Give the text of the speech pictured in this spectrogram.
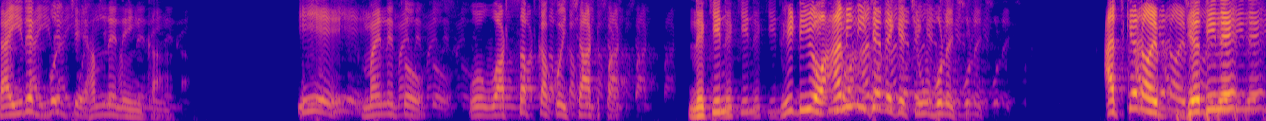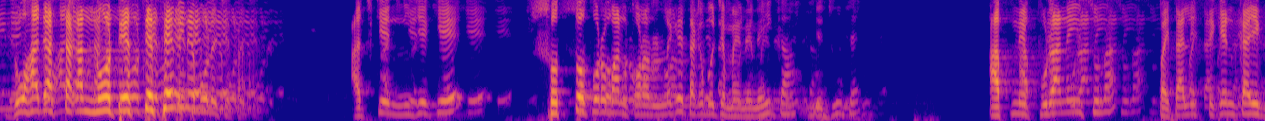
ডাইরেক্ট বলছে हमने नहीं कहा। ये मैंने तो वो व्हाट्सएप का कोई चार्ट पढ़ा लेकिन ভিডিও আমি নিচে দেখেছি ও বলেছে আজকে নয় যেদিনে দু হাজার টাকার নোট এসছে সেদিনে বলেছে তা। আজকে নিজেকে সত্য প্রমাণ করার লেগে তাকে বলছে मैंने नहीं कहा ये झूठ है आपने पूरा नहीं सुना 45 সেকেন্ড का एक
